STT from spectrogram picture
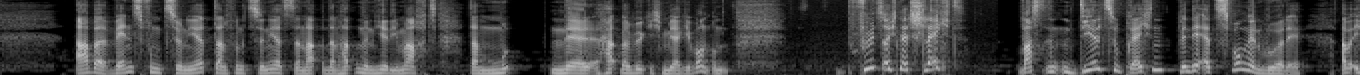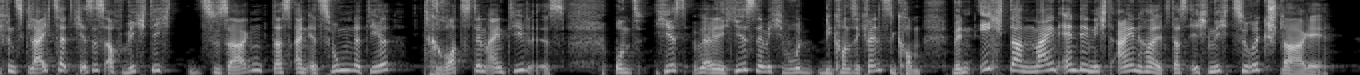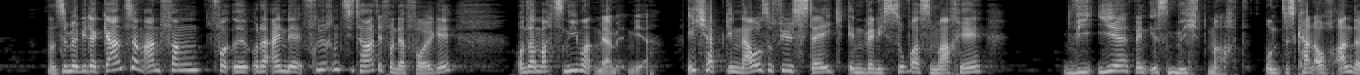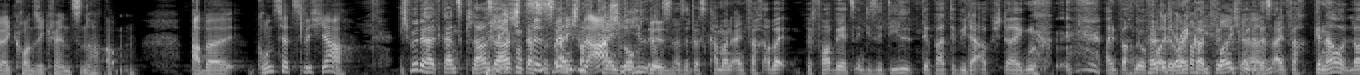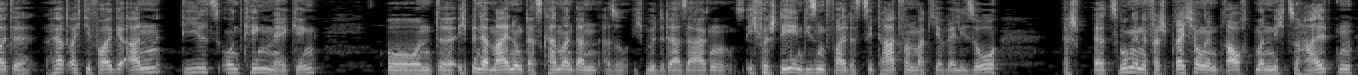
Aber wenn es funktioniert, dann funktioniert es. Dann, dann hat man hier die Macht. Dann ne, hat man wirklich mehr gewonnen. Und fühlt euch nicht schlecht, was einen Deal zu brechen, wenn der erzwungen wurde. Aber ich finde es gleichzeitig, es ist auch wichtig zu sagen, dass ein erzwungener Deal trotzdem ein Deal ist. Und hier ist, hier ist nämlich, wo die Konsequenzen kommen. Wenn ich dann mein Ende nicht einhalte, dass ich nicht zurückschlage, dann sind wir wieder ganz am Anfang von, äh, oder einen der früheren Zitate von der Folge und dann macht es niemand mehr mit mir. Ich habe genauso viel Stake in, wenn ich sowas mache, wie ihr, wenn ihr es nicht macht. Und es kann auch andere Konsequenzen haben. Aber grundsätzlich ja. Ich würde halt ganz klar sagen, dass es, es einfach ein kein Deal bin. ist. Also das kann man einfach, aber bevor wir jetzt in diese Deal-Debatte wieder absteigen, einfach nur hört for the record, ich würde an. das einfach, genau, Leute, hört euch die Folge an, Deals und Kingmaking. Und äh, ich bin der Meinung, das kann man dann, also ich würde da sagen, ich verstehe in diesem Fall das Zitat von Machiavelli so, erzwungene Versprechungen braucht man nicht zu halten,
